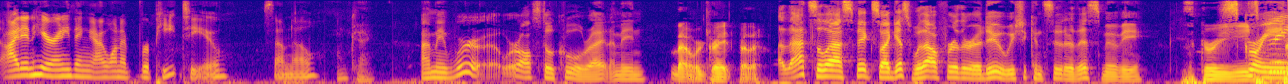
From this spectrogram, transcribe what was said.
I didn't hear anything I want to repeat to you. So, no. Okay. I mean, we're we're all still cool, right? I mean, No, we're great, brother. uh, that's the last fix. So I guess without further ado, we should consider this movie Screen. Screen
